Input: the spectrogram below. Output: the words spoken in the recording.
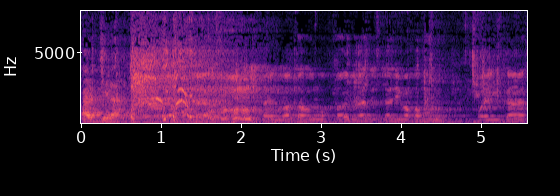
عجلة فإن رده المقترض لز- لزم قبوله. وإن كانت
